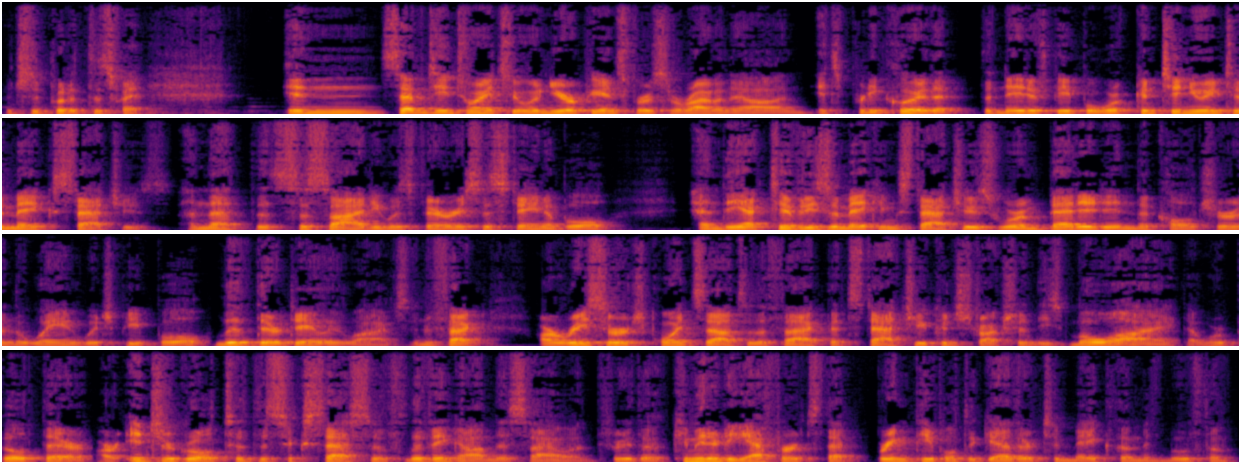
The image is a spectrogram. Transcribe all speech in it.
Let's just put it this way. In 1722, when Europeans first arrived on the island, it's pretty clear that the native people were continuing to make statues and that the society was very sustainable And the activities of making statues were embedded in the culture and the way in which people lived their daily lives. And in fact, our research points out to the fact that statue construction, these moai that were built there, are integral to the success of living on this island through the community efforts that bring people together to make them and move them.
